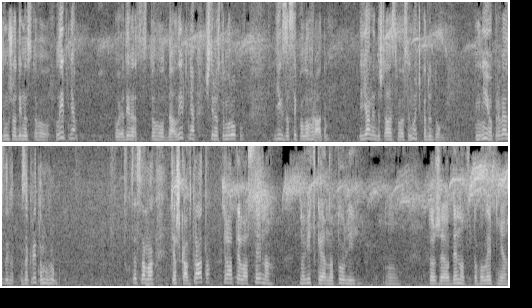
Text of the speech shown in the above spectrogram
тому що 11 липня, ой, 11 да, липня 2014 року їх засипало градом. І я не дождала свого синочка додому. І мені його привезли в закритому гробу. Це сама тяжка втрата. Втратила сина Новіцький Анатолій. Теж 11 липня,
